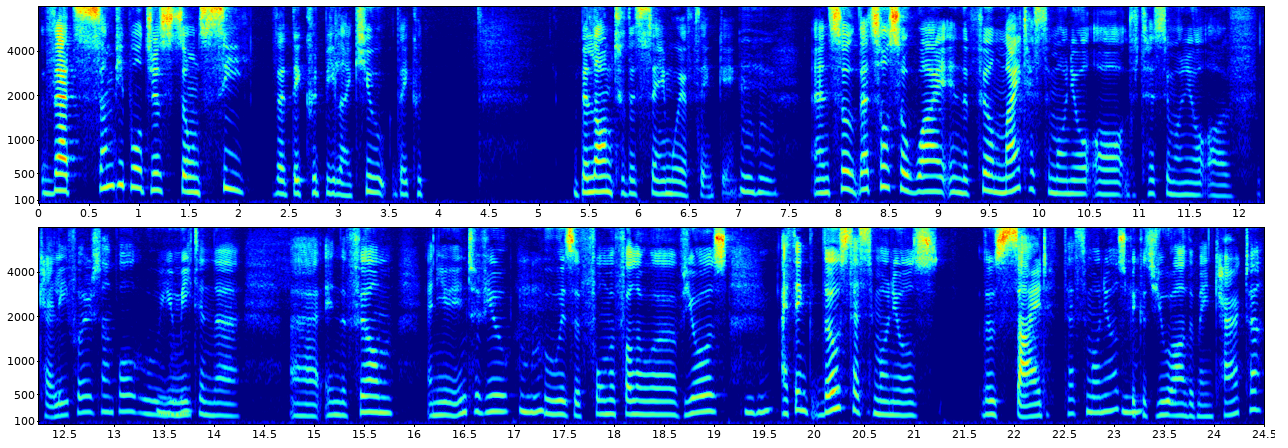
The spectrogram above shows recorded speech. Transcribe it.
that some people just don't see that they could be like you. They could belong to the same way of thinking. Mm-hmm. And so that's also why in the film, my testimonial or the testimonial of Kelly, for example, who you mm-hmm. meet in the uh, in the film and you interview, mm-hmm. who is a former follower of yours, I think those testimonials, those side testimonials, because you are the main character,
